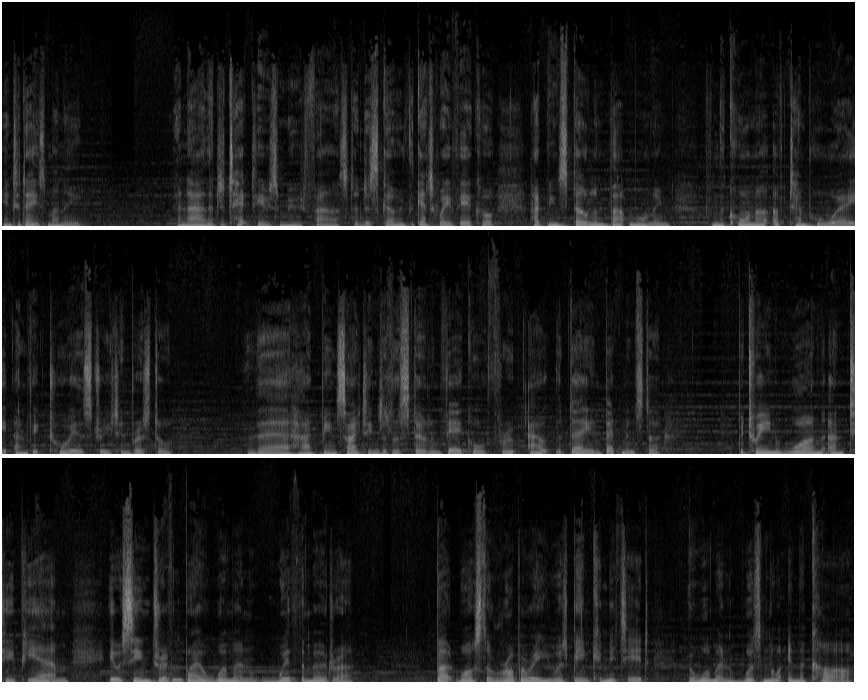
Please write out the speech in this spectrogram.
in today's money. And now the detectives moved fast and discovered the getaway vehicle had been stolen that morning from the corner of Temple Way and Victoria Street in Bristol. There had been sightings of the stolen vehicle throughout the day in Bedminster. Between 1 and 2 pm, it was seen driven by a woman with the murderer. But whilst the robbery was being committed, the woman was not in the car,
